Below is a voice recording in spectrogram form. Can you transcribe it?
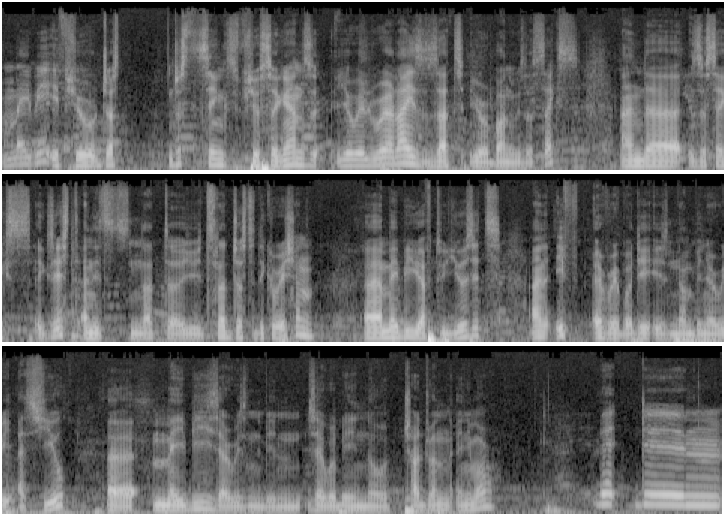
maybe if you just just think a few seconds, you will realize that you're born with a sex, and uh, the sex exists, and it's not uh, you, it's not just a decoration. Uh, maybe you have to use it, and if everybody is non-binary as you, uh, maybe there isn't be there will be no children anymore. But the um,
